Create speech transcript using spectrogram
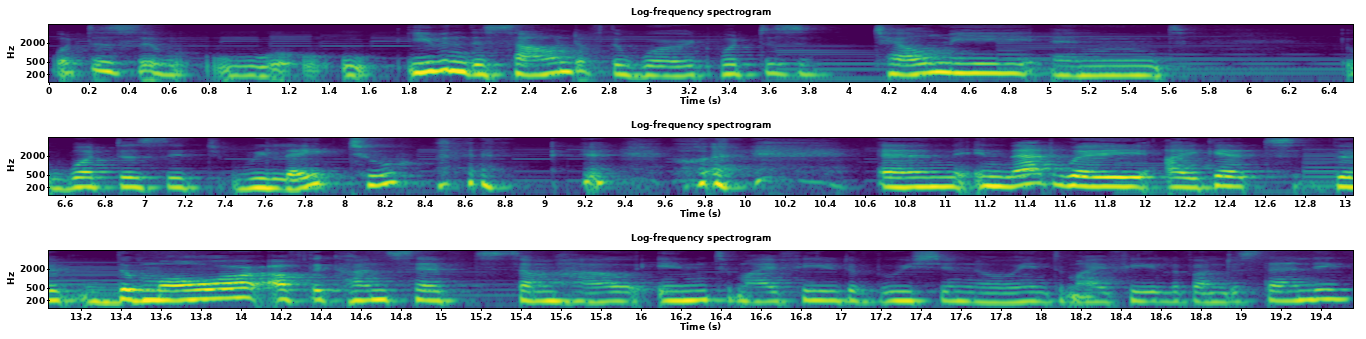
What does, even the sound of the word, what does it tell me and what does it relate to? and in that way i get the the more of the concept somehow into my field of vision or into my field of understanding.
